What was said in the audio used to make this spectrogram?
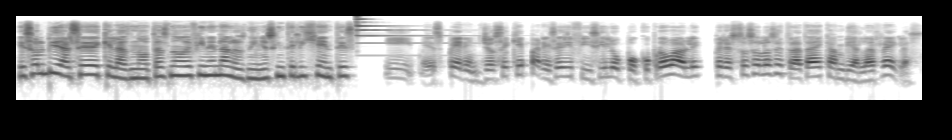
es olvidarse de que las notas no definen a los niños inteligentes Y esperen, yo sé que parece difícil o poco probable, pero esto solo se trata de cambiar las reglas.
